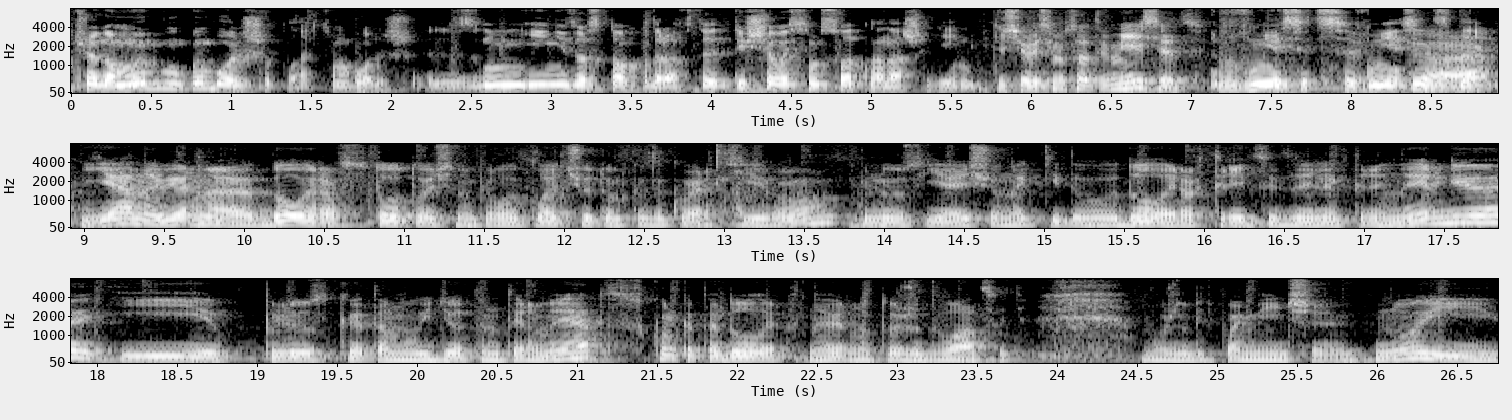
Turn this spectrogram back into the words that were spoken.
Что, да, мы, мы больше платим, больше. И не за 100 квадратов. Это 1800 на наши деньги. 1800 в месяц? В месяц, в месяц, да. Так, я, наверное, долларов 100 точно пл- плачу только за квартиру. Плюс я еще накидываю долларов 30 за электроэнергию. И плюс к этому идет интернет. Сколько-то долларов? Наверное, тоже 20. Может быть, поменьше. Ну и,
